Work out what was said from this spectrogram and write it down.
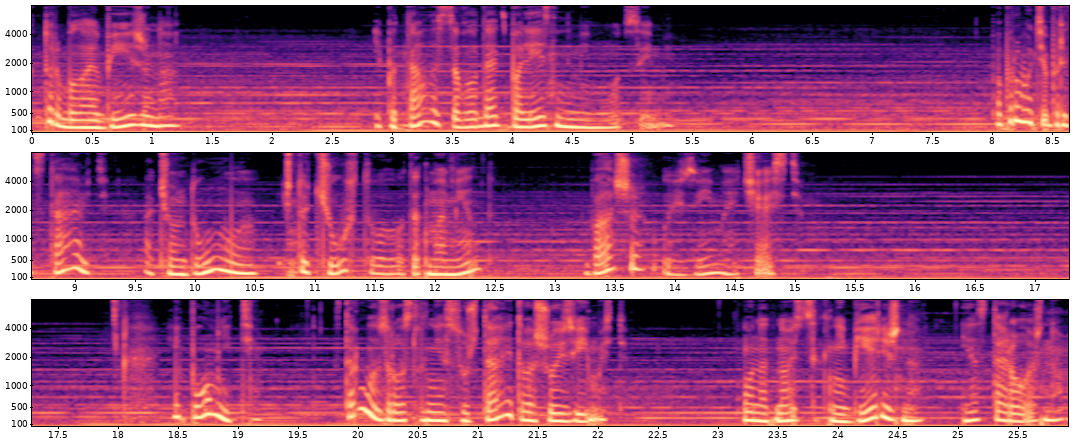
которая была обижена и пыталась совладать с болезненными эмоциями. Попробуйте представить, о чем думала и что чувствовала в этот момент ваша уязвимая часть. И помните, Второй взрослый не осуждает вашу уязвимость. Он относится к ней бережно и осторожно.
